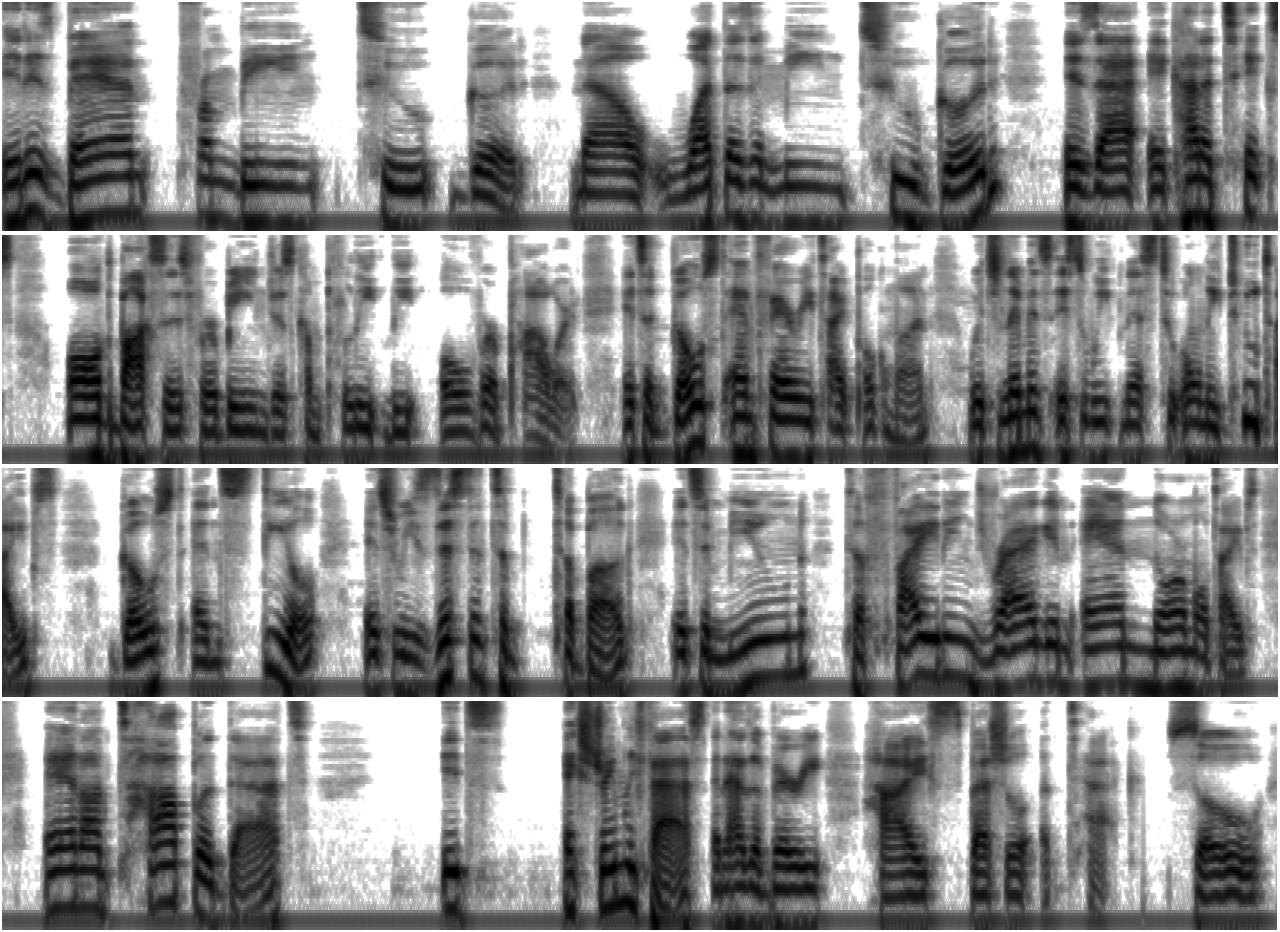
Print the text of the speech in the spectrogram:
It is banned from being too good. Now, what does it mean too good? Is that it kind of ticks all the boxes for being just completely overpowered. It's a ghost and fairy type Pokemon, which limits its weakness to only two types ghost and steel. It's resistant to, to bug, it's immune to fighting dragon and normal types. And on top of that, it's extremely fast and it has a very high special attack. So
